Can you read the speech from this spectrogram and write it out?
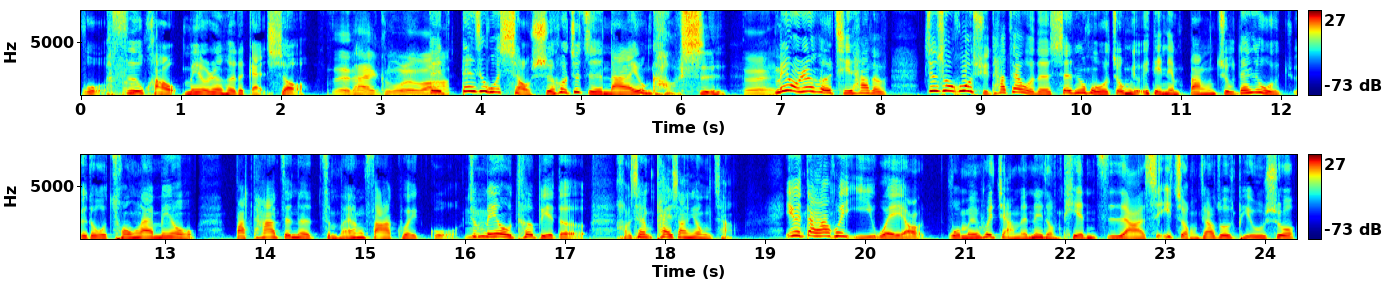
我丝毫没有任何的感受。这也太酷了吧？对，但是我小时候就只能拿来用考试。对，没有任何其他的，就是说或许他在我的生活中有一点点帮助，但是我觉得我从来没有把它真的怎么样发挥过，就没有特别的，好像派上用场，因为大家会以为哦。我们会讲的那种天资啊，是一种叫做，比如说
